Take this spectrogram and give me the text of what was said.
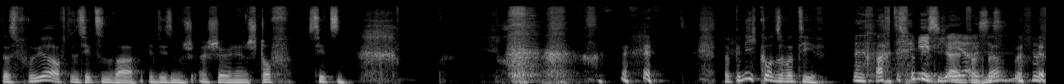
das früher auf den Sitzen war, in diesem sch- schönen Stoffsitzen. da bin ich konservativ. Ach, das vermisse ich Ja, einfach. es Ne?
